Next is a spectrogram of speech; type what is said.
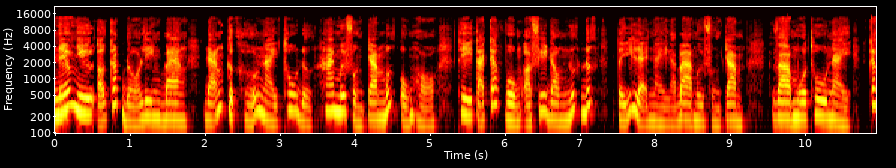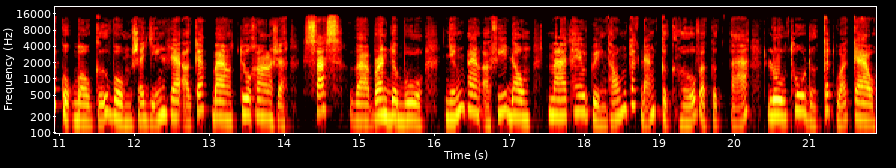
Nếu như ở cấp độ liên bang, đảng cực hữu này thu được 20% mức ủng hộ, thì tại các vùng ở phía đông nước Đức, tỷ lệ này là 30%. Và mùa thu này, các cuộc bầu cử vùng sẽ diễn ra ở các bang Thuringe, Saxe và Brandenburg, những bang ở phía đông mà theo truyền thống các đảng cực hữu và cực tả luôn thu được kết quả cao.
